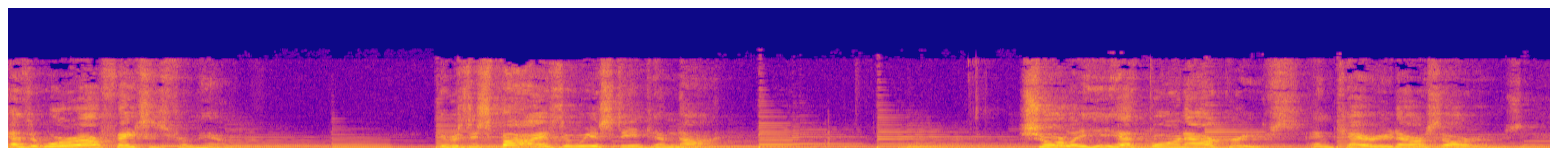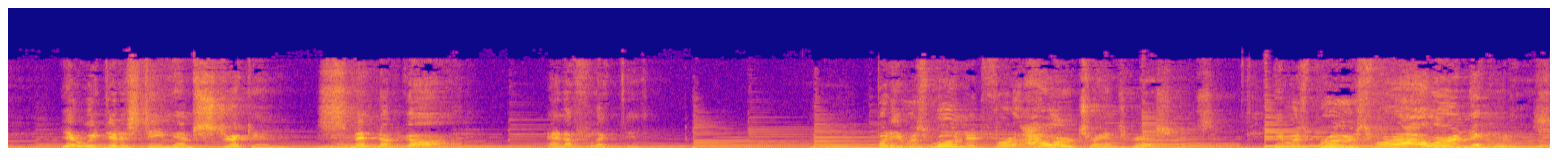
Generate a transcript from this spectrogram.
as it were, our faces from him. He was despised, and we esteemed him not. Surely he hath borne our griefs and carried our sorrows. Yet we did esteem him stricken, smitten of God, and afflicted. But he was wounded for our transgressions, he was bruised for our iniquities.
